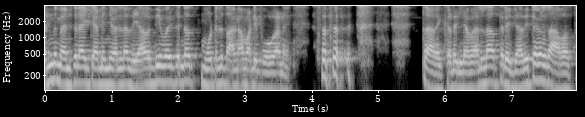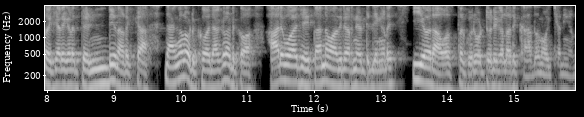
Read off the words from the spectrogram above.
എന്ന് മനസ്സിലാക്കിയാണ് ഇനി വല്ല ലിയാവുദ്ദീൻ വയസ്സിന്റെ മൂട്ടിൽ താങ്ങാൻ വേണ്ടി പോവാണ് തരക്കടില്ല. വല്ലാത്തൊരു ജതിറ്റകളുടെ അവസ്ഥ ഒക്കെയാണ് നിങ്ങൾ തെണ്ടി നടക്കുക ഞങ്ങൾ എടുക്കോ ആര് പോയ ചെയ്ത്താന്റെ മാതിരി അറിഞ്ഞിട്ടില്ല ഞങ്ങൾ ഈ ഒരു അവസ്ഥ കുരുവട്ടൂരുകളുടെ ഒരു കഥ നോക്കിയാണ് നിങ്ങൾ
